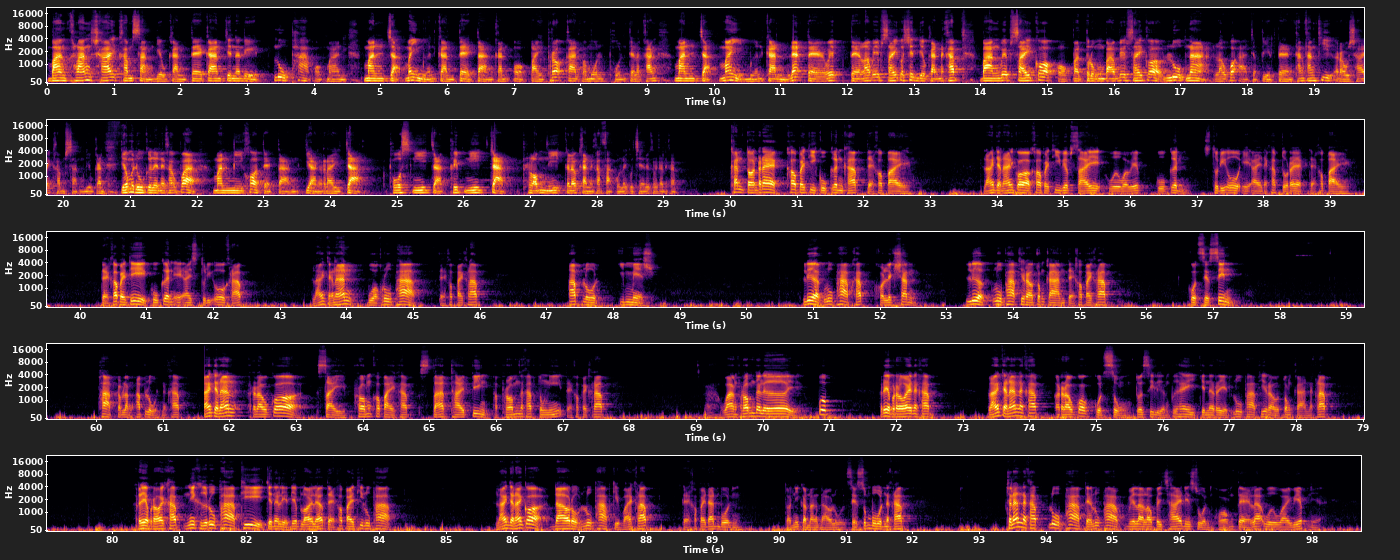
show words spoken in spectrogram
บางครั้งใช้คำสั่งเดียวกัน แต่การเจเนเรตรูปภาพออกมานี่มันจะไม่เหมือนกันแตกต่างกันออกไป เพราะการประมวลผลแต่ละครั้งมันจะไม่เหมือนกัน และแต่เว็บแต่ละเว็บไซต์ก็เช่นเดียวกันนะครับ บางเว็บไซต์ก็ออกมาตรง บางเว็บไซต์ก็รูปหน้า เราก็อาจจะเปลี่ยนแปลงทั้งๆทที่เราใช้คำสั่งเดียวกัน เดี๋ยวมาดูกันเลยนะครับว่ามันมีข้อแตกต่างอย่างไรจากโพสต์นี้จากคลิปนี้จาก พร้อมนี้ก็แล้วกันนะครับฝากกดไลค์กดแชร์ด้วยกันนะครับ ขั้นตอนแรกเข้าไปที่ Google ครับ แต่เข้าไป หลังจากนั้นก็เข้าไปที่เว็บไซต์ www google studio ai นะครับ ตัวแรกแต่เข้าไป แต่เข้าไปที่ Google AI Studio ครับ หลังจากนั้นบวกรูปภาพแต่เข้าไปครับ Upload Image เลือกรูปภาพครับ Collection เลือกรูปภาพที่เราต้องการแต่เข้าไปครับ กดเสร็จสิ้น ภาพกำลังอัปโหลดนะครับ หลังจากนั้นเราก็ใส่พร้อมเข้าไปครับ start typing อะพร้อมนะครับ ตรงนี้แต่เข้าไปครับวางพร้อมได้เลยปุ๊บเรียบร้อยนะครับ หลังจากนั้นนะครับ เราก็กดส่งตัวสีเหลืองเพื่อให้ generate รูปภาพที่เราต้องการนะครับ เรียบร้อยครับ นี่คือรูปภาพที่ generate เรียบร้อยแล้วแต่เข้าไปที่รูปภาพ หลังจากนั้นก็ดาวน์โหลดรูปภาพเก็บไว้ครับ แต่เข้าไปด้านบน ตอนนี้กำลังดาวน์โหลดเสร็จสมบูรณ์นะครับ ฉะนั้นนะครับรูปภาพแต่รูปภาพเวลาเราไปใช้ในส่วนของแต่ละ w w w เนี่ย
